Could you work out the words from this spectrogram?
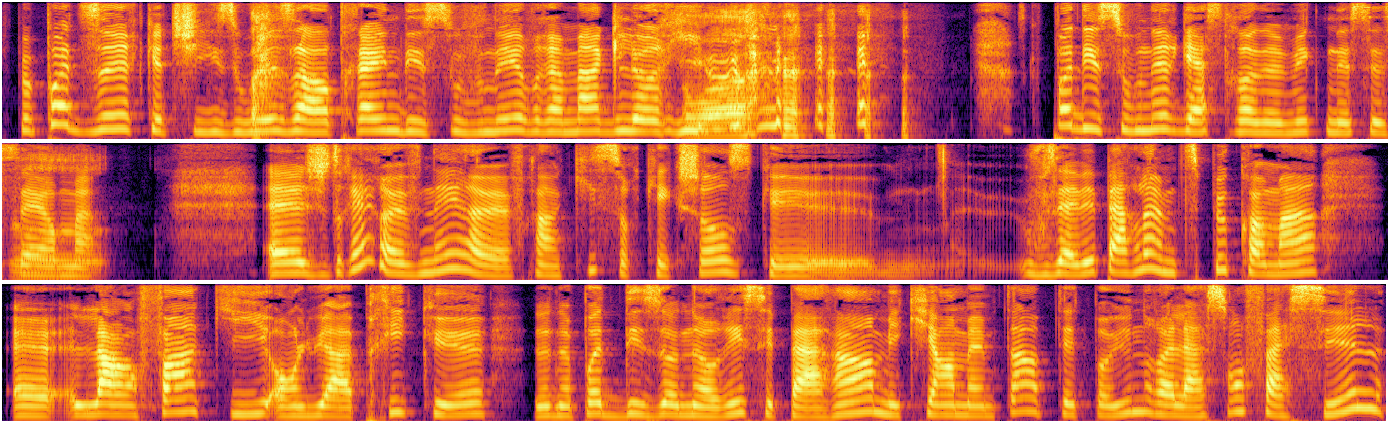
Je peux pas dire que Cheese Whiz entraîne des souvenirs vraiment glorieux. Ouais. Pas des souvenirs gastronomiques nécessairement. Euh, Euh, je voudrais revenir, Francky, sur quelque chose que vous avez parlé un petit peu comment euh, l'enfant qui, on lui a appris que de ne pas déshonorer ses parents, mais qui en même temps n'a peut-être pas eu une relation facile,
